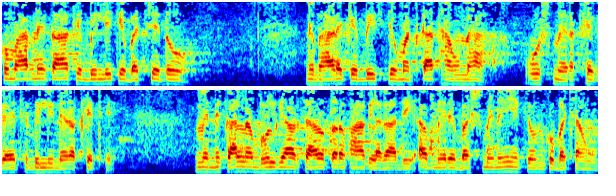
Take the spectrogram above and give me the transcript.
कुम्हार ने कहा कि बिल्ली के बच्चे दो, निभाड़े के बीच जो मटका था ऊंधा, उसमें रखे गए थे, बिल्ली ने रखे थे। मैं निकालना भूल गया और चारों तरफ़ आग लगा दी। अब मेरे बश में नहीं है कि उनको बचाऊं।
